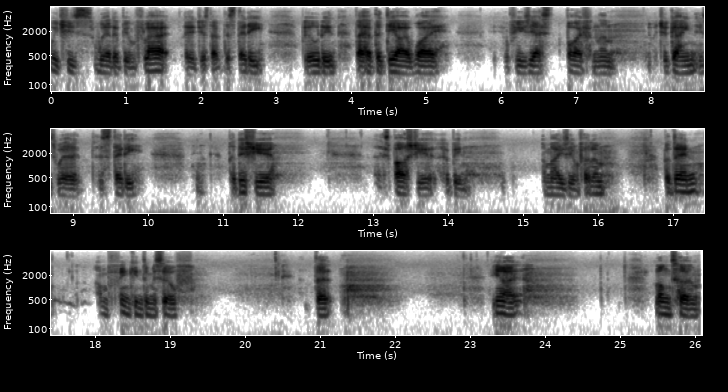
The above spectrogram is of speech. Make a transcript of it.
which is where they've been flat. They just have the steady building. They have the DIY enthusiast buy from them, which again is where the steady. But this year, this past year, have been amazing for them. But then I'm thinking to myself that, you know, long term,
